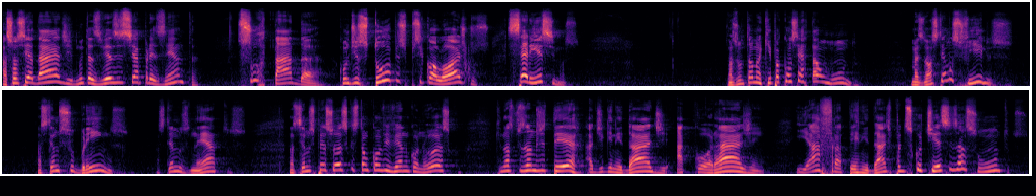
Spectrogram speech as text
A sociedade, muitas vezes, se apresenta surtada, com distúrbios psicológicos seríssimos. Nós não estamos aqui para consertar o mundo, mas nós temos filhos, nós temos sobrinhos, nós temos netos, nós temos pessoas que estão convivendo conosco que nós precisamos de ter a dignidade, a coragem e a fraternidade para discutir esses assuntos.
